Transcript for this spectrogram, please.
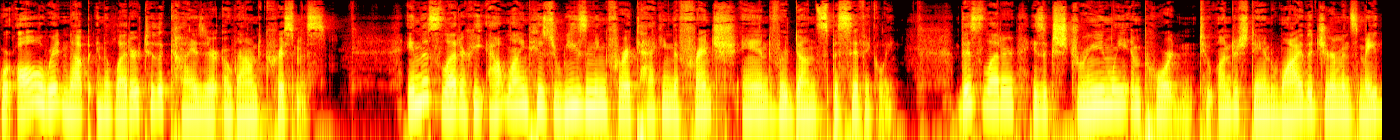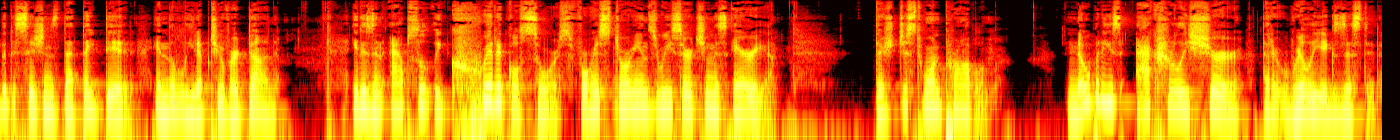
were all written up in a letter to the Kaiser around Christmas. In this letter, he outlined his reasoning for attacking the French and Verdun specifically. This letter is extremely important to understand why the Germans made the decisions that they did in the lead up to Verdun. It is an absolutely critical source for historians researching this area. There's just one problem. Nobody's actually sure that it really existed.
